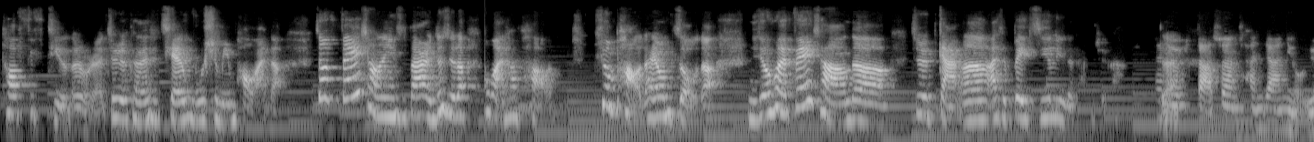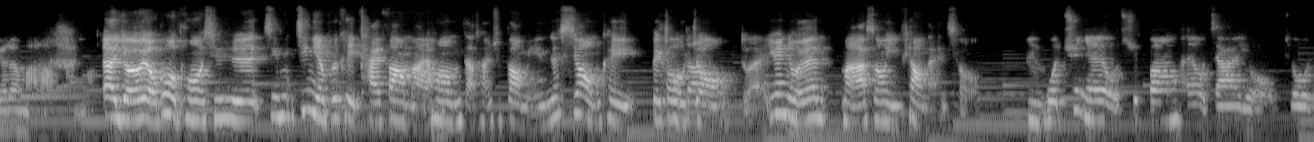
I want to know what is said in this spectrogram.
top fifty 的那种人，就是可能是前五十名跑完的，就非常的 inspiring，就觉得不管他跑是用跑的还是用走的，你就会非常的就是感恩，而且被激励的感觉。那你打算参加纽约的马拉松吗？呃，有有有跟我朋友，其实今今年不是可以开放嘛，然后我们打算去报名，就希望我们可以被抽中，对，因为纽约马拉松一票难求。嗯我去年有去帮朋友加油，就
